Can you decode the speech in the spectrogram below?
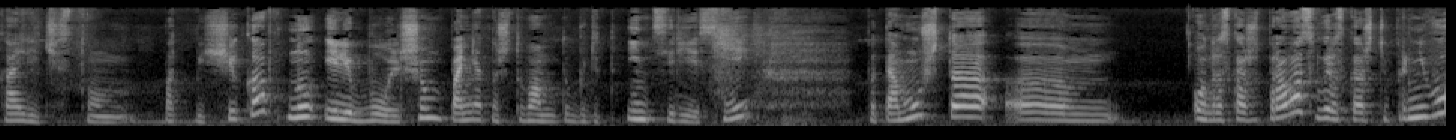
количеством подписчиков, ну или большим. Понятно, что вам это будет интересней, потому что э, он расскажет про вас, вы расскажете про него.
